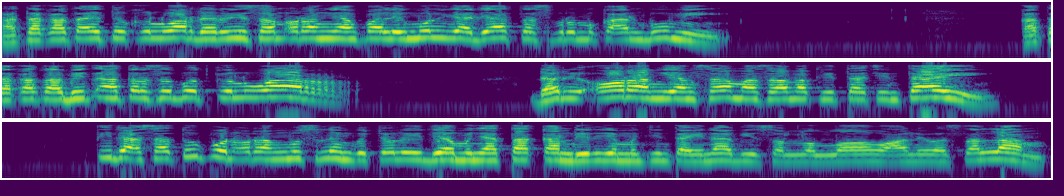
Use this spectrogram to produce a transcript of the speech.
Kata-kata itu keluar dari lisan orang yang paling mulia di atas permukaan bumi. Kata-kata bid'ah tersebut keluar dari orang yang sama-sama kita cintai. Tidak satupun orang muslim kecuali dia menyatakan dirinya mencintai Nabi sallallahu alaihi wasallam.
